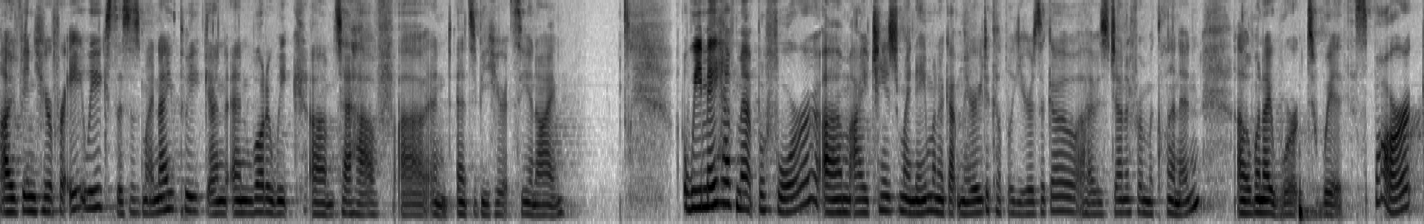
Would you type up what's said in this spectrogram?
I've been here for eight weeks. This is my ninth week, and, and what a week um, to have uh, and, and to be here at CNI. We may have met before. Um, I changed my name when I got married a couple years ago. I was Jennifer McLennan uh, when I worked with SPARC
